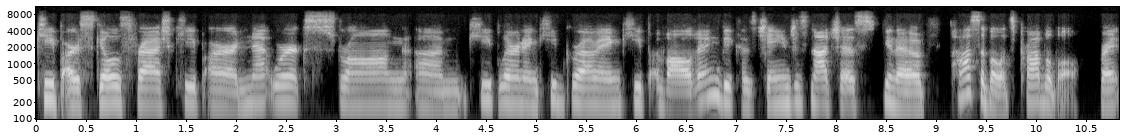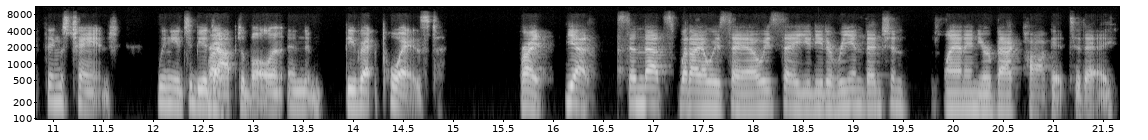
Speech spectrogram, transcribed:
keep our skills fresh, keep our networks strong, um, keep learning, keep growing, keep evolving because change is not just, you know, possible, it's probable, right? Things change. We need to be adaptable right. and, and be re- poised. Right. Yes. And that's what I always say. I always say you need a reinvention plan in your back pocket today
